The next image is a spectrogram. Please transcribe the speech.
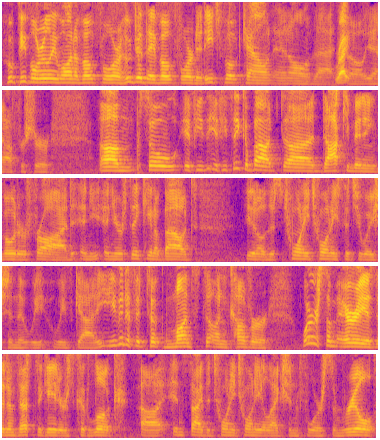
who people really want to vote for, who did they vote for, did each vote count, and all of that. Right. So, yeah, for sure. Um, so if you if you think about uh, documenting voter fraud and you and you're thinking about you know this 2020 situation that we we've got even if it took months to uncover where are some areas that investigators could look uh, inside the 2020 election for some real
